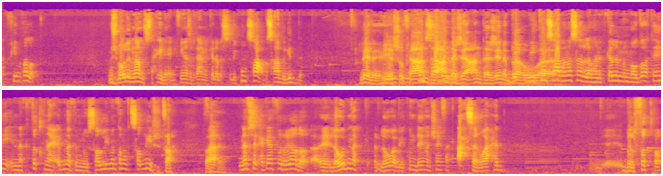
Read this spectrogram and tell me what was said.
التدخين غلط. مش بقول إنها مستحيلة يعني في ناس بتعمل كده بس بيكون صعب صعب جدا. لا لأ هي شوف عندها عندها عندها جانب راهو بيكون صعب مثلا لو هنتكلم من موضوع تاني إنك تقنع ابنك إنه يصلي وأنت ما بتصليش. صح صحيح نفس الحكاية في الرياضة. آه، لو ابنك اللي هو بيكون دايما شايفك أحسن واحد آه، بالفطرة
